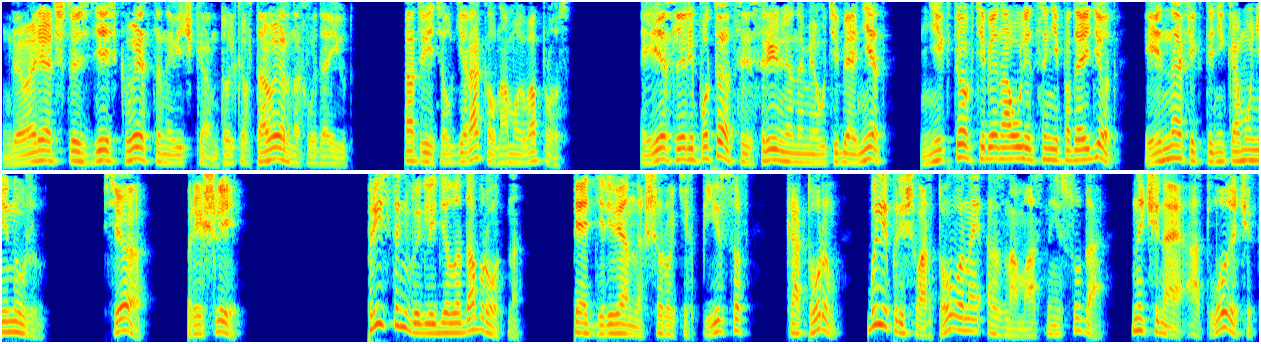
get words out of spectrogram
«Говорят, что здесь квесты новичкам только в тавернах выдают», — ответил Геракл на мой вопрос. «Если репутации с римлянами у тебя нет, никто к тебе на улице не подойдет, и нафиг ты никому не нужен. Все, пришли». Пристань выглядела добротно. Пять деревянных широких пирсов, к которым были пришвартованы разномастные суда, начиная от лодочек,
